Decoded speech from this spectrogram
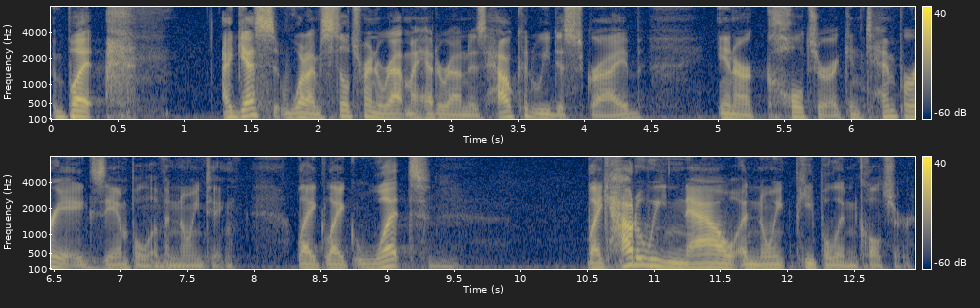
but I guess what I'm still trying to wrap my head around is how could we describe in our culture a contemporary example of anointing? Like like what like how do we now anoint people in culture?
